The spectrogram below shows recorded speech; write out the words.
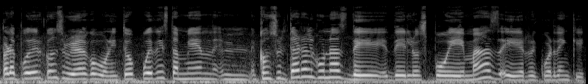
para poder construir algo bonito, puedes también mm, consultar algunas de, de los poemas. Eh, recuerden que,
